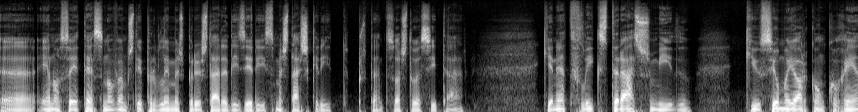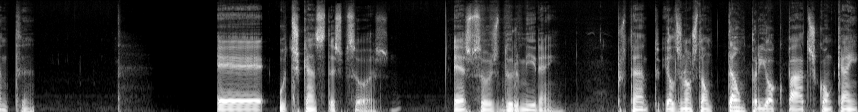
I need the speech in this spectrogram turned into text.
uh, eu não sei até se não vamos ter problemas para eu estar a dizer isso, mas está escrito, portanto só estou a citar, que a Netflix terá assumido que o seu maior concorrente é o descanso das pessoas, é as pessoas dormirem. Portanto, eles não estão tão preocupados com quem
